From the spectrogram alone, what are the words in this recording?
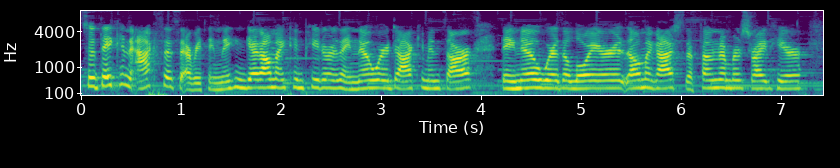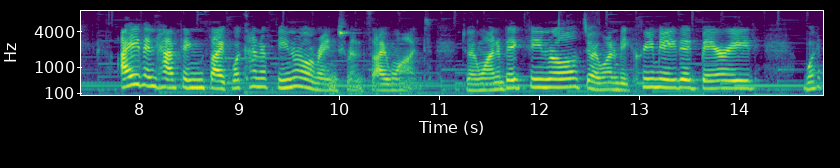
So they can access everything. They can get on my computer. They know where documents are. They know where the lawyer is. Oh my gosh, the phone number's right here. I even have things like what kind of funeral arrangements I want. Do I want a big funeral? Do I want to be cremated, buried? What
